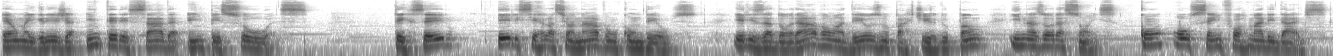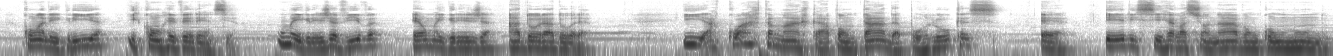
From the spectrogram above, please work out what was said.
é uma igreja interessada em pessoas. Terceiro, eles se relacionavam com Deus. Eles adoravam a Deus no partir do pão e nas orações, com ou sem formalidades, com alegria e com reverência. Uma igreja viva é uma igreja adoradora. E a quarta marca apontada por Lucas é: eles se relacionavam com o mundo.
